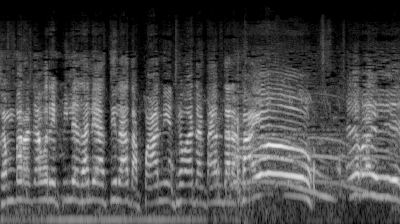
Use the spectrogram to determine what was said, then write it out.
शंभराच्या वर पिले झाले असतील. आता पाणी ठेवायचा टाइम झाला. बायो! ए बाई.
